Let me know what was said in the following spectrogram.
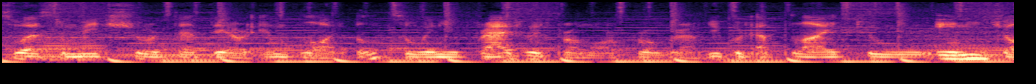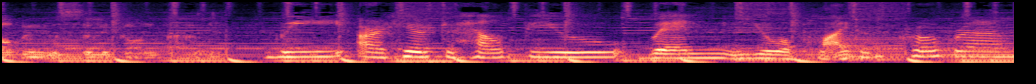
so as to make sure that they are employable. So when you graduate from our program you could apply to any job in the silicon valley. We are here to help you when you apply to the program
